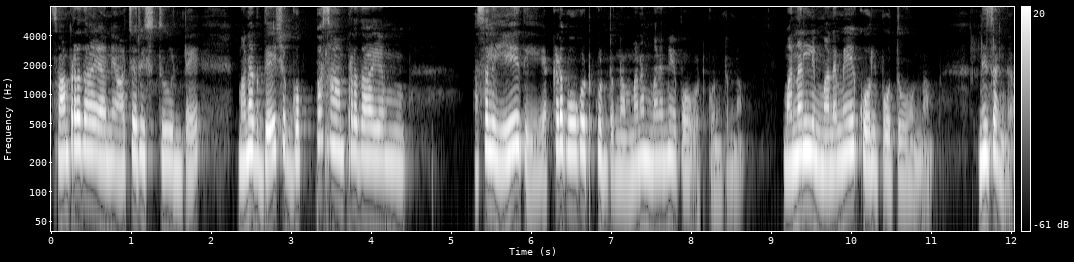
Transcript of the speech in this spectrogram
సాంప్రదాయాన్ని ఆచరిస్తూ ఉంటే మనకు దేశ గొప్ప సాంప్రదాయం అసలు ఏది? ఎక్కడ పోగొట్టుకుంటున్నాం? మనం మనమే పోగొట్టుకుంటున్నాం. మనల్ని మనమే కోల్పోతూ ఉన్నాం. నిజంగా.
